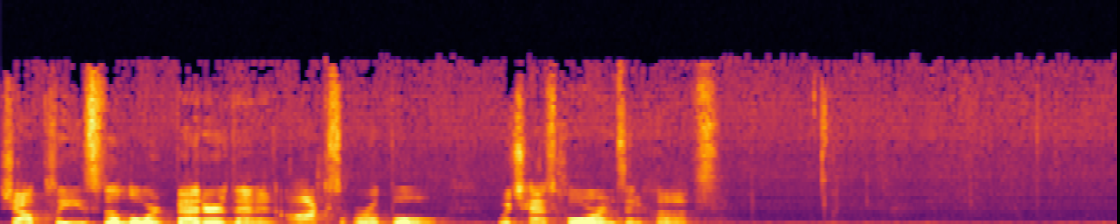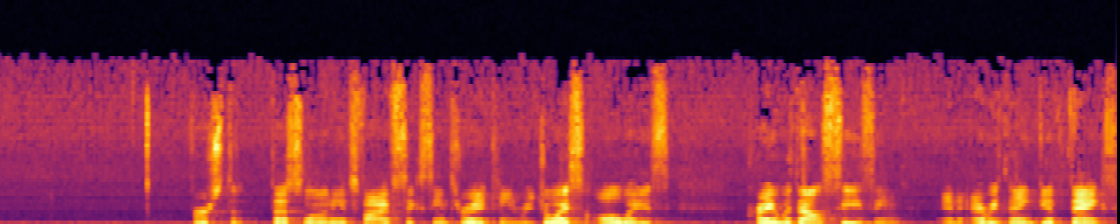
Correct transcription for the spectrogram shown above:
shall please the Lord better than an ox or a bull, which has horns and hooves. 1 Thessalonians 5 16 through 18. Rejoice always, pray without ceasing, and everything give thanks,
